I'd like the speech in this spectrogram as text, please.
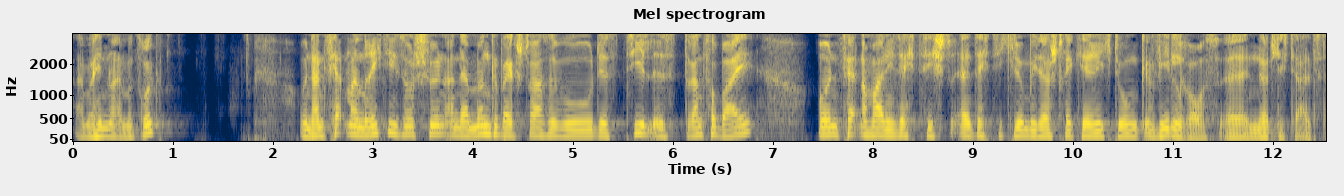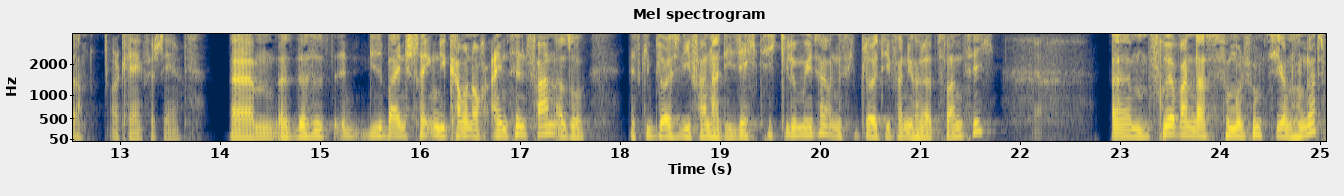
einmal hin und einmal zurück. Und dann fährt man richtig so schön an der Mönckebergstraße, wo das Ziel ist, dran vorbei. und fährt nochmal die 60, St- äh, 60 Kilometer Strecke Richtung Wedel raus, äh, nördlich der Alster. Okay, verstehe. Ähm, also das ist diese beiden Strecken, die kann man auch einzeln fahren. Also es gibt Leute, die fahren halt die 60 Kilometer und es gibt Leute, die fahren die 120. Ähm, früher waren das 55 und 100.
